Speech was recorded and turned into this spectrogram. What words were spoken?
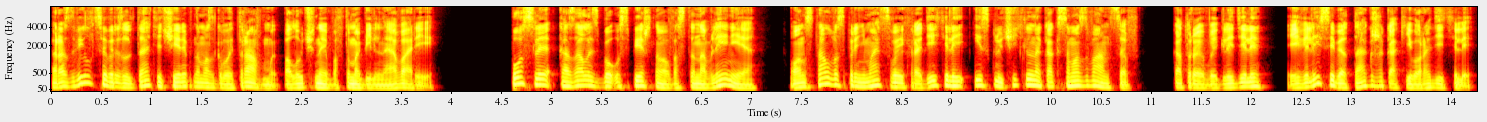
развился в результате черепно-мозговой травмы, полученной в автомобильной аварии. После, казалось бы, успешного восстановления он стал воспринимать своих родителей исключительно как самозванцев, которые выглядели и вели себя так же, как его родители.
